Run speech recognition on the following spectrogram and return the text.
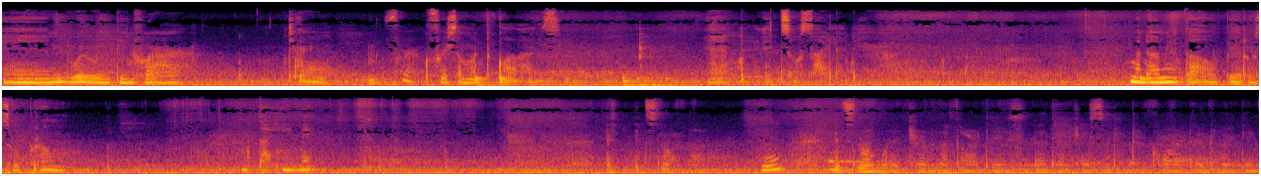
and we're waiting for our turn for, for someone to call us. And it's so silent here. Madaming tao pero sobrang tahimik. It, it's normal. Hmm? It's normal in German authorities that they're just sitting there quiet and waiting.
